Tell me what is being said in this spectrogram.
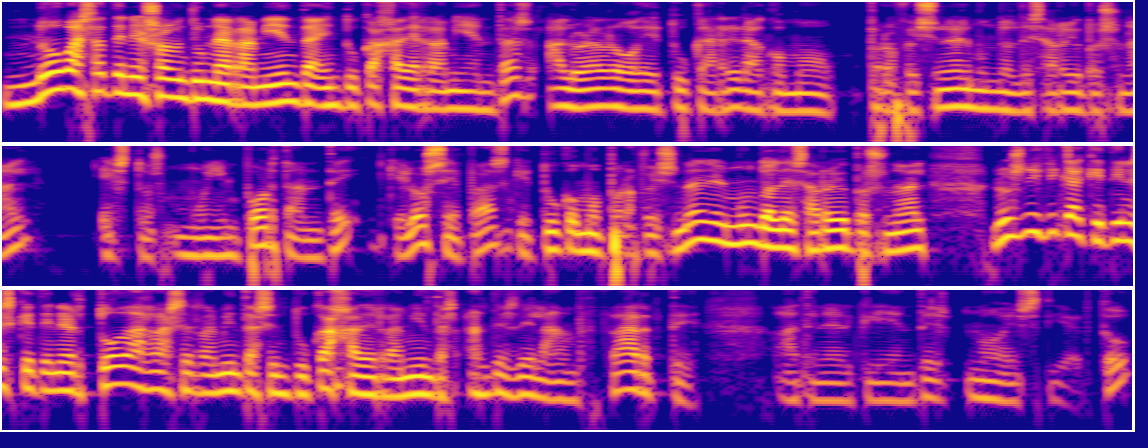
No vas a tener solamente una herramienta en tu caja de herramientas a lo largo de tu carrera como profesional en el mundo del desarrollo personal. Esto es muy importante, que lo sepas, que tú como profesional en el mundo del desarrollo personal no significa que tienes que tener todas las herramientas en tu caja de herramientas antes de lanzarte a tener clientes, no es cierto.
